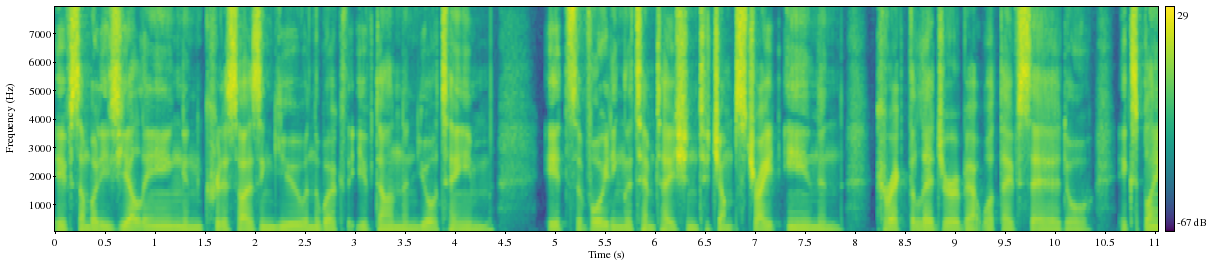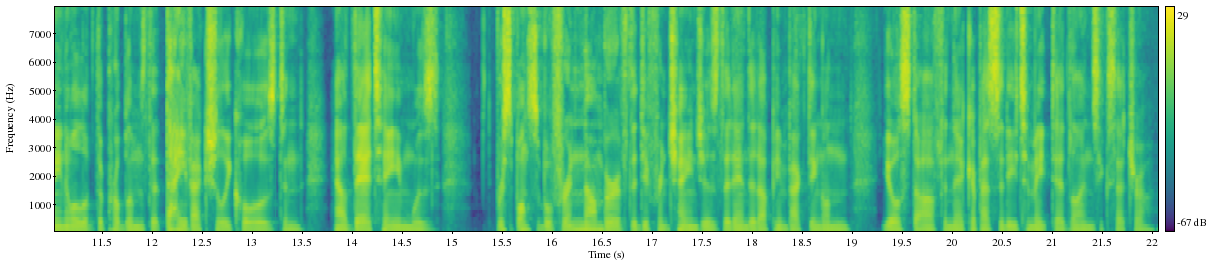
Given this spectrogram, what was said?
If somebody's yelling and criticizing you and the work that you've done and your team, it's avoiding the temptation to jump straight in and correct the ledger about what they've said or explain all of the problems that they've actually caused and how their team was responsible for a number of the different changes that ended up impacting on your staff and their capacity to meet deadlines, etc.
